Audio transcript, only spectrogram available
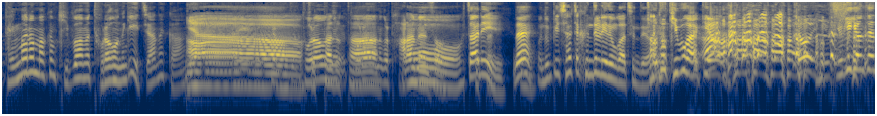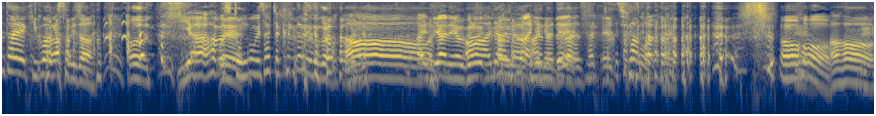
100만 원만큼 기부하면 돌아오는 게 있지 않을까? 이야. 아, 돌아오는, 좋다, 좋다. 돌아오는 걸 바라면서. 오, 짜니. 네. 어, 눈빛이 살짝 흔들리는 것 같은데요. 저도 기부 갈게요. 저 유- 유기견 센터에 기부하겠습니다. 어, 이야 하면서 네. 동공이 살짝 흔들리는 걸 봤거든요. 아, 아니, 미안해요. 그런- 아, 그런 건 아니었는데. 내가 살짝 착한 것 같아. 어허. 어허.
